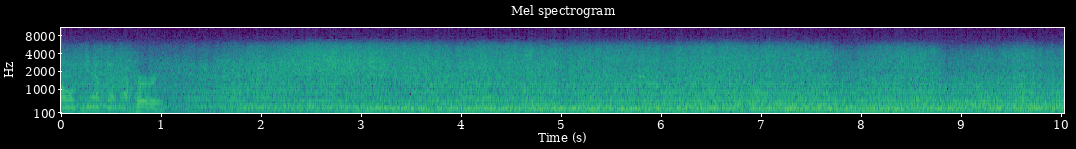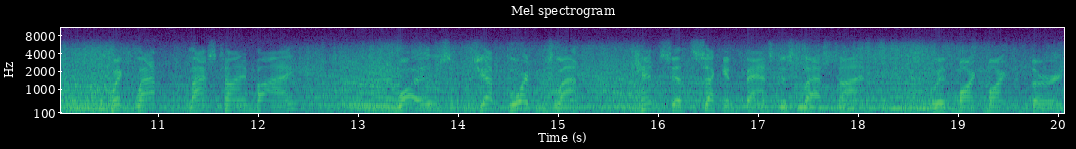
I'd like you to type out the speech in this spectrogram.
on him in a hurry. Quick lap last time by was Jeff Gordon's lap. Kenseth second fastest last time with Mark Martin third.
